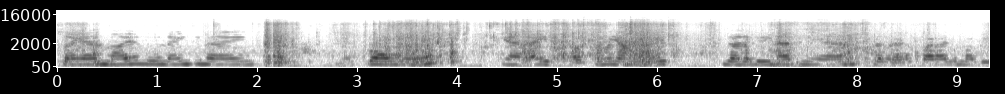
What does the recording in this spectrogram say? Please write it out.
So, ayan, Milo, 99. Promo. Ayan, ice pop. So, mayamang ice lalagay natin yan sa ref para lumabi.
